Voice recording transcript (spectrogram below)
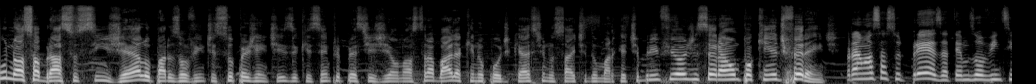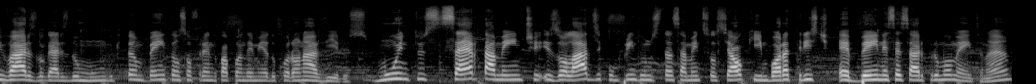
O nosso abraço singelo para os ouvintes super gentis e que sempre prestigiam o nosso trabalho aqui no podcast e no site do Market Brief hoje será um pouquinho diferente. Para nossa surpresa, temos ouvintes em vários lugares do mundo que também estão sofrendo com a pandemia do coronavírus. Muitos certamente isolados e cumprindo um distanciamento social que, embora triste, é bem necessário para o momento, né?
